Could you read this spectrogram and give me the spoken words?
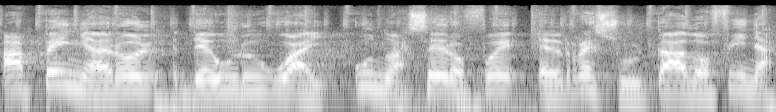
a Peñarol de Uruguay. 1 a 0 fue el resultado final.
